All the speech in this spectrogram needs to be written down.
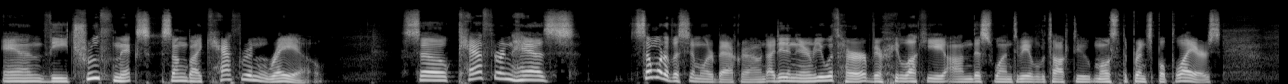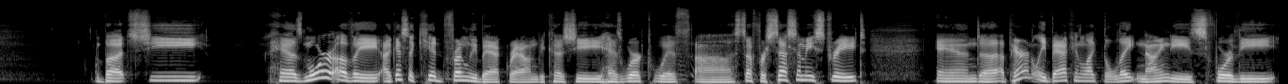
and the Truth mix sung by Kathryn Raio. So, Kathryn has somewhat of a similar background. I did an interview with her, very lucky on this one to be able to talk to most of the principal players. But she has more of a, I guess, a kid friendly background because she has worked with uh, stuff for Sesame Street. And uh, apparently, back in like the late 90s, for the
